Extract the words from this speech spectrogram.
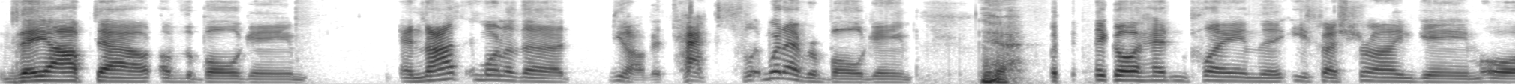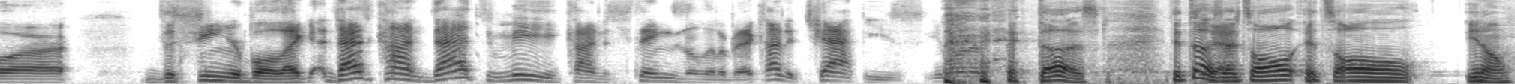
they opt out of the bowl game, and not one of the you know the tax whatever bowl game, Yeah. but they go ahead and play in the East West Shrine game or the Senior Bowl. Like that kind that to me kind of stings a little bit. It kind of chappies. You know what I mean? it does. It does. Yeah. It's all it's all, you know,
